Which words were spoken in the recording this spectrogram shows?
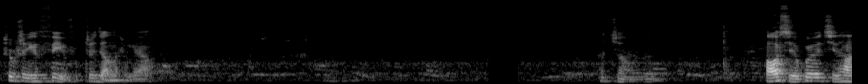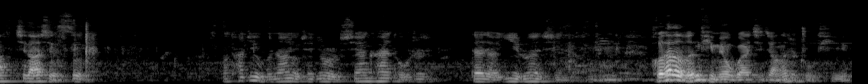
是不是一个 thief？这讲的什么呀？他讲的，好写归为其他，其他写四。啊，他这个文章有些就是先开头是带点议论性的。嗯，和他的文体没有关系，讲的是主题。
